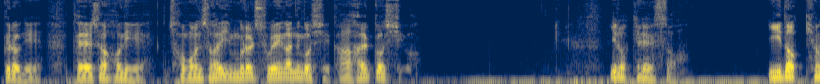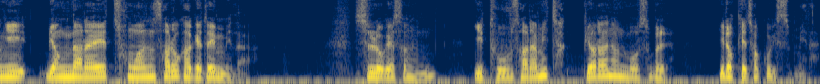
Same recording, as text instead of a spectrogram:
그러니 대사헌이 청원사의 임무를 수행하는 것이 가할 것이오. 이렇게 해서 이덕형이 명나라의 청원사로 가게 됩니다. 실록에서는 이 두 사람이 작별하는 모습을 이렇게 적고 있습니다.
